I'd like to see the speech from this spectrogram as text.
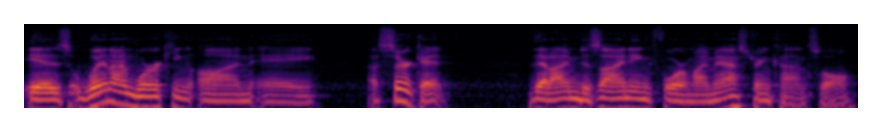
is when I'm working on a, a circuit, that I'm designing for my mastering console,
